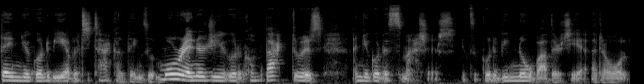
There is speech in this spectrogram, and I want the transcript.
then you're going to be able to tackle things with more energy. You're going to come back to it and you're going to smash it. It's going to be no bother to you at all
